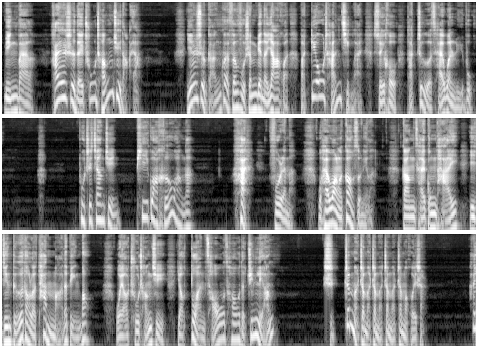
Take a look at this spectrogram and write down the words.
明白了，还是得出城去打呀。严氏赶快吩咐身边的丫鬟把貂蝉请来，随后他这才问吕布：“不知将军披挂何往啊？”“嗨，夫人呢？我还忘了告诉你了，刚才公台已经得到了探马的禀报。”我要出城去，要断曹操的军粮，是这么这么这么这么这么回事哎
